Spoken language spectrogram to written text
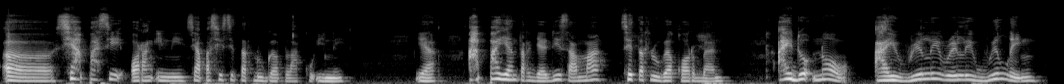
eh, siapa sih orang ini, siapa sih si terduga pelaku ini, ya. Apa yang terjadi sama si terduga korban? I don't know. I really really willing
